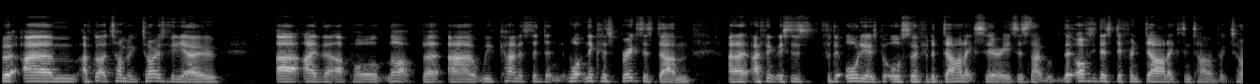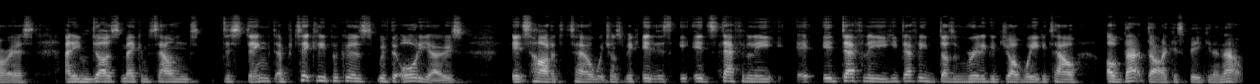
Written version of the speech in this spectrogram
But um, I've got a Time Victorious video, uh, either up or not. But uh, we've kind of said that what Nicholas Briggs has done, and I, I think this is for the audios, but also for the Dalek series. Is like obviously there's different Daleks in Time Lord Victorious, and he Mm. does make them sound distinct, and particularly because with the audios, it's harder to tell which one's. It is. It's definitely. It, it definitely. He definitely does a really good job where you can tell. Oh, that Dalek is speaking, and that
